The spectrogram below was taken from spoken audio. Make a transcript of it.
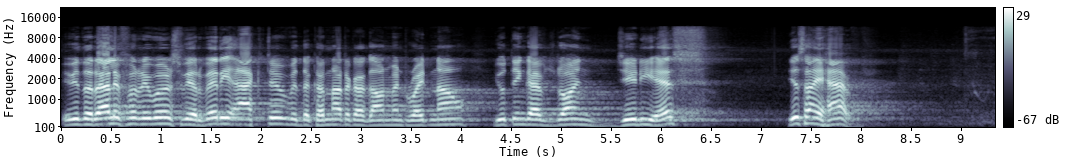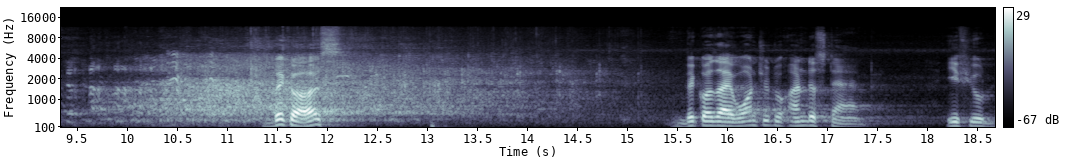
With the Rally for Rivers, we are very active with the Karnataka government right now. You think I've joined JDS? Yes, I have. Because because I want you to understand, if you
